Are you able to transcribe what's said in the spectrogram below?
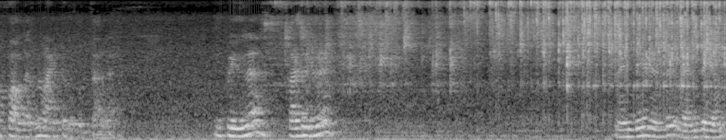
அப்போ அங்கேருந்து வாங்கிட்டு வந்து கொடுத்தாங்க. இப்போ இதில் கடுகு ரெண்டே ரெண்டு வெந்தயம்.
